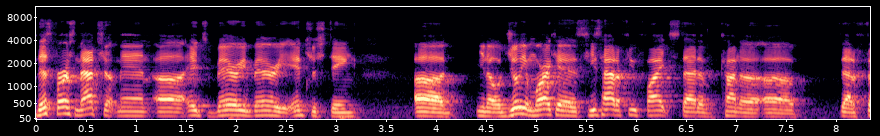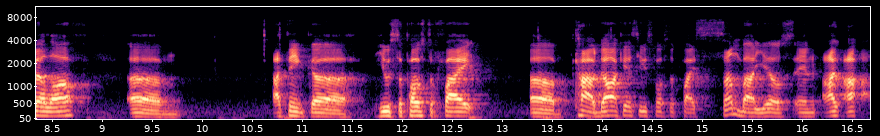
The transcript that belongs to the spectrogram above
this first matchup, man, uh, it's very very interesting. Uh, you know, Julian Marquez, he's had a few fights that have kind of uh, that have fell off. Um, I think uh, he was supposed to fight uh, Kyle Daukaus. He was supposed to fight somebody else, and I, I,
